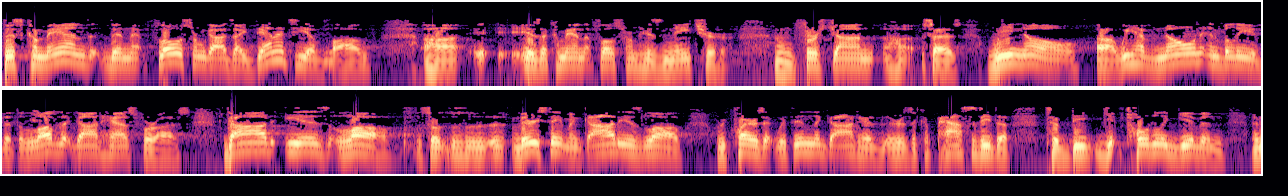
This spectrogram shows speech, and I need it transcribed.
this command then that flows from God's identity of love uh, is a command that flows from His nature. And First John uh, says, "We know, uh, we have known and believed that the love that God has for us, God is love." So, the very statement, "God is love," requires that within the Godhead there is a capacity to to be totally given in,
